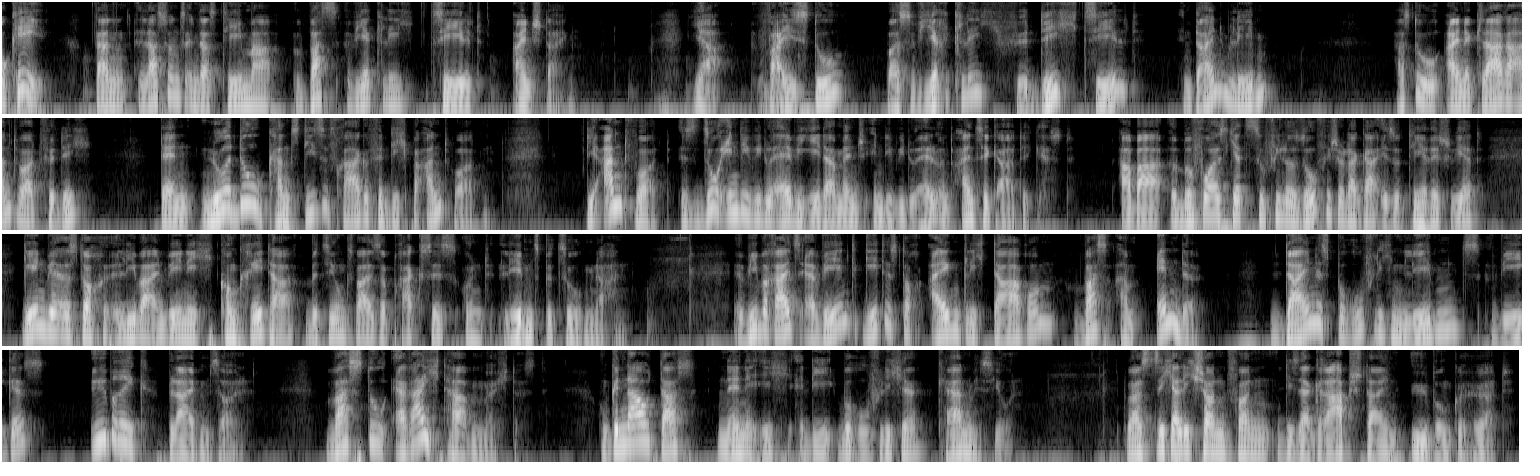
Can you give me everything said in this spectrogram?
Okay, dann lass uns in das Thema, was wirklich zählt, einsteigen. Ja, weißt du, was wirklich für dich zählt in deinem Leben? Hast du eine klare Antwort für dich? Denn nur du kannst diese Frage für dich beantworten. Die Antwort ist so individuell, wie jeder Mensch individuell und einzigartig ist. Aber bevor es jetzt zu philosophisch oder gar esoterisch wird, gehen wir es doch lieber ein wenig konkreter bzw. praxis- und lebensbezogener an. Wie bereits erwähnt, geht es doch eigentlich darum, was am Ende deines beruflichen Lebensweges übrig bleiben soll, was du erreicht haben möchtest. Und genau das nenne ich die berufliche Kernmission. Du hast sicherlich schon von dieser Grabsteinübung gehört.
